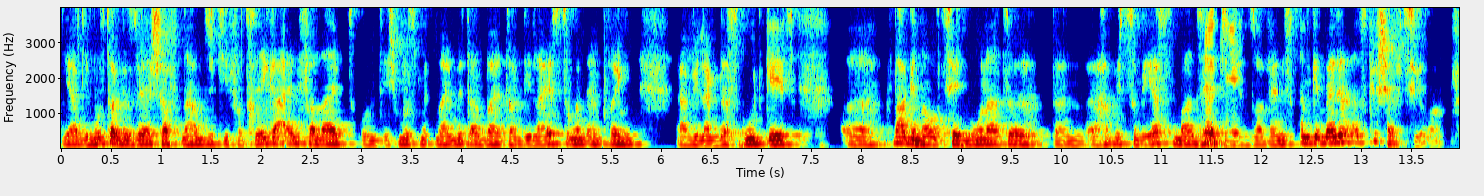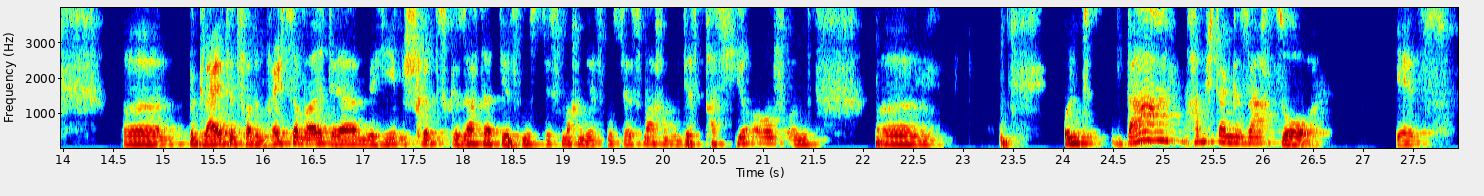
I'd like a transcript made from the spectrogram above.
äh, ja die Muttergesellschaften haben sich die Verträge einverleibt und ich muss mit meinen Mitarbeitern die Leistungen erbringen. Ja, wie lange das gut geht, äh, war genau zehn Monate. Dann äh, habe ich zum ersten Mal selbst okay. Insolvenz angemeldet als Geschäftsführer. Äh, begleitet von einem Rechtsanwalt, der mir jeden Schritt gesagt hat, jetzt muss das machen, jetzt muss das machen und jetzt pass hier auf. Und, äh, und da habe ich dann gesagt, so, jetzt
